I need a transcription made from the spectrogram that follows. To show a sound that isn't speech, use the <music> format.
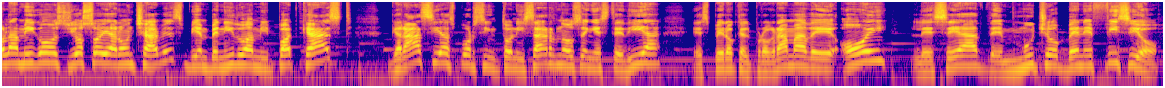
Hola amigos, yo soy Aaron Chávez, bienvenido a mi podcast. Gracias por sintonizarnos en este día. Espero que el programa de hoy les sea de mucho beneficio.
